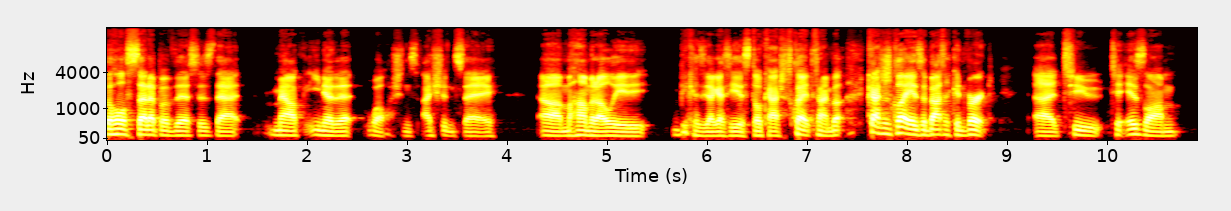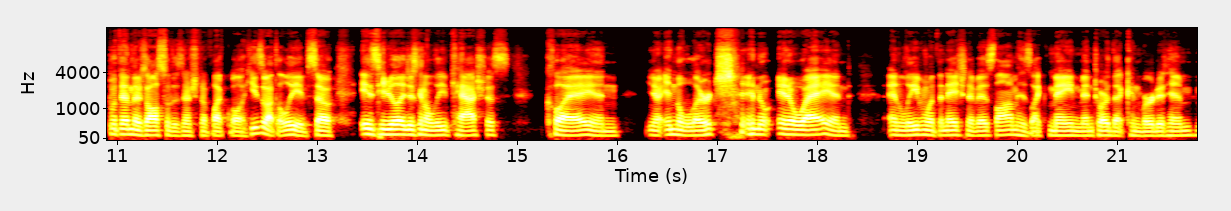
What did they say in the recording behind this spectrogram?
the whole setup of this is that Mal, you know that well, I shouldn't I shouldn't say uh, Muhammad Ali because I guess he is still Cassius Clay at the time, but Cassius Clay is about to convert uh, to to Islam. But then there's also this notion of like, well, he's about to leave, so is he really just going to leave Cassius Clay and you know in the lurch in in a way and and leave him with the Nation of Islam, his like main mentor that converted him,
